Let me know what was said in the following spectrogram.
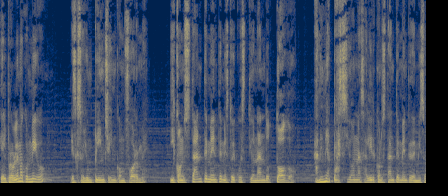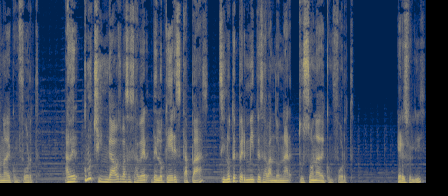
El problema conmigo es que soy un pinche inconforme y constantemente me estoy cuestionando todo. A mí me apasiona salir constantemente de mi zona de confort. A ver, ¿cómo chingaos vas a saber de lo que eres capaz si no te permites abandonar tu zona de confort? ¿Eres feliz?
